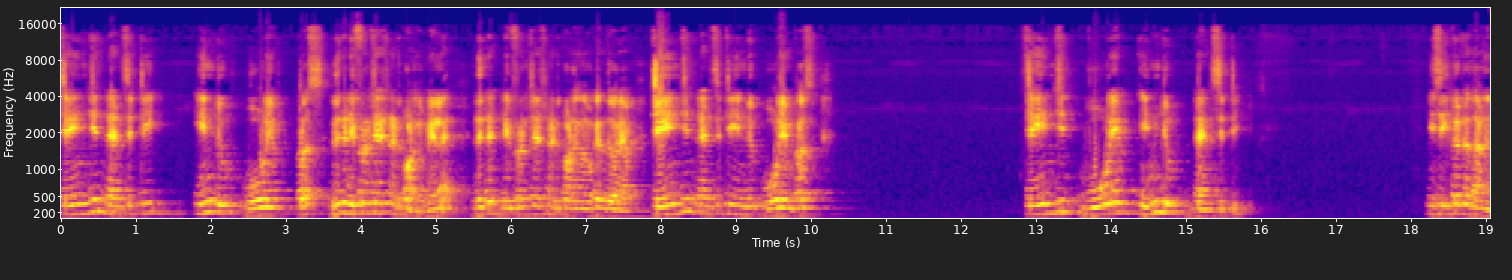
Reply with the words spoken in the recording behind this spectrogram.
change in density into volume plus ഇതിന്റെ ഡിഫറൻഷിയേഷൻ എടുക്കുവാണെങ്കിൽ മേലെ ഇതിന്റെ ഡിഫറൻഷിയേഷൻ എടുക്കുവാണെങ്കിൽ നമുക്ക് എന്ത് പറയാം? Change in density into volume plus change in volume into density ഈ സീക്വന്റ് എന്താണ്?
